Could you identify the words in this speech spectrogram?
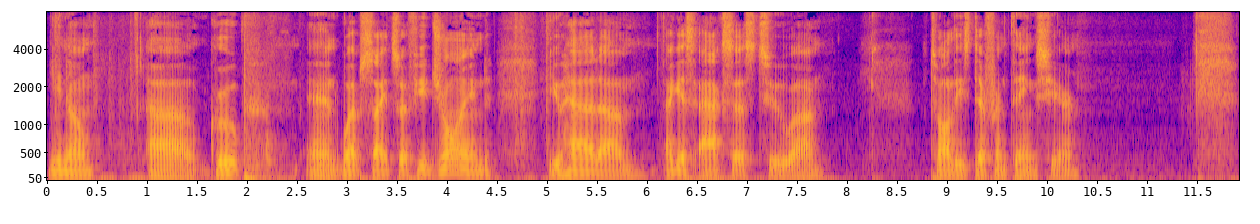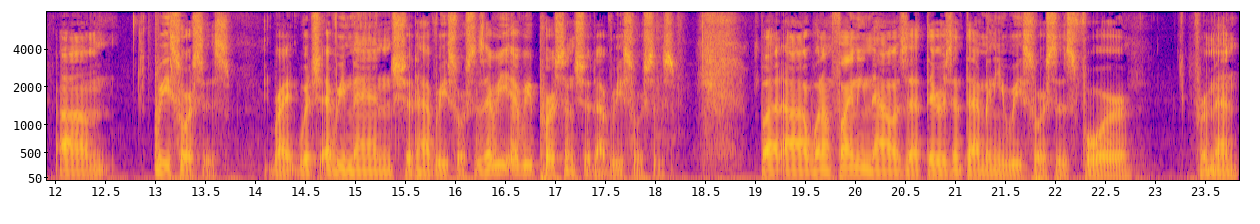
you know, uh, group and website. So if you joined, you had, um, I guess, access to uh, to all these different things here. Um, resources, right? Which every man should have resources. Every every person should have resources. But uh, what I'm finding now is that there isn't that many resources for for men.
